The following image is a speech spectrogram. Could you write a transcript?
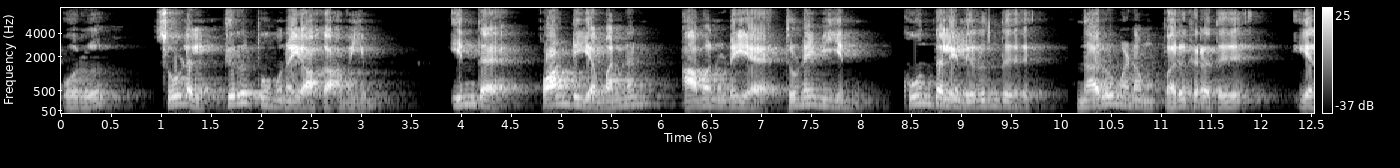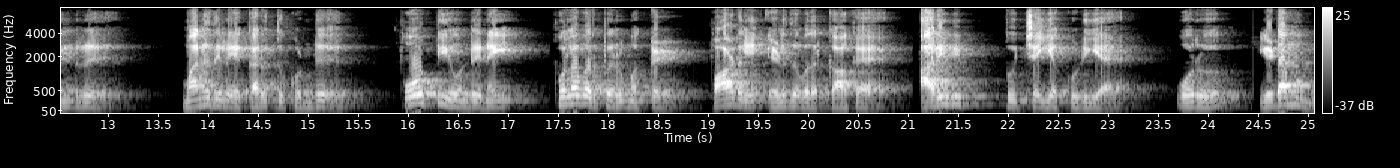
ஒரு சூழல் திருப்பு முனையாக அமையும். இந்த பாண்டிய மன்னன் அவனுடைய துணைவியின் கூந்தலிலிருந்து நறுமணம் வருகிறது என்று மனதிலே கருத்து கொண்டு போட்டி ஒன்றினை புலவர் பெருமக்கள் பாடல் எழுதுவதற்காக அறிவிப்பு செய்யக்கூடிய ஒரு இடமும்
